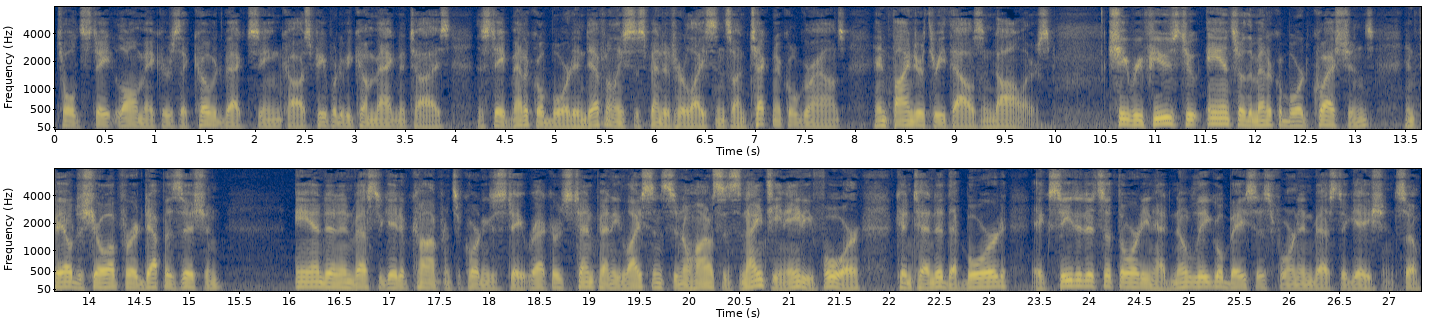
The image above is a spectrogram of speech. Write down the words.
told state lawmakers that COVID vaccine caused people to become magnetized. The state medical board indefinitely suspended her license on technical grounds and fined her $3,000. She refused to answer the medical board questions and failed to show up for a deposition and an investigative conference. According to state records, Tenpenny, licensed in Ohio since 1984, contended that board exceeded its authority and had no legal basis for an investigation. So,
